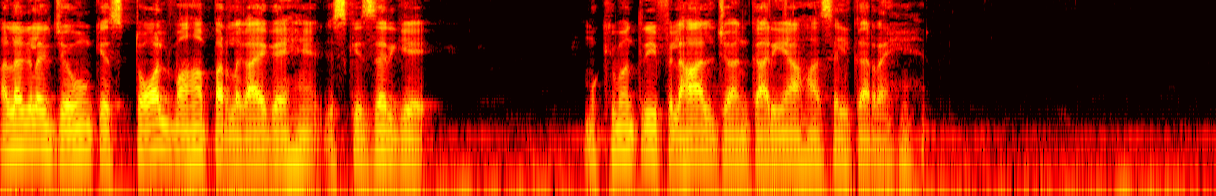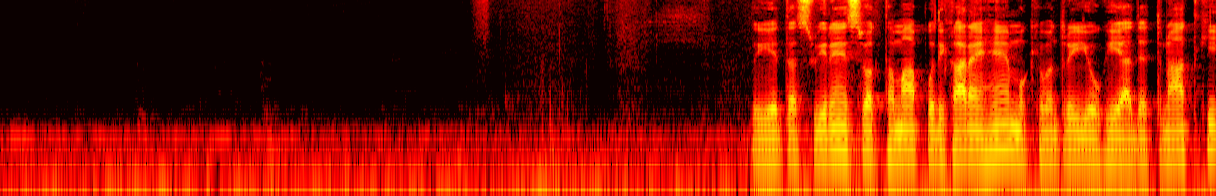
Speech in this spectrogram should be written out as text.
अलग अलग जगहों के स्टॉल वहाँ पर लगाए गए हैं, जिसके ज़रिए मुख्यमंत्री फ़िलहाल जानकारियाँ हासिल कर रहे हैं। तो ये तस्वीरें इस वक्त हम आपको दिखा रहे हैं, मुख्यमंत्री योगी आदित्यनाथ की,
